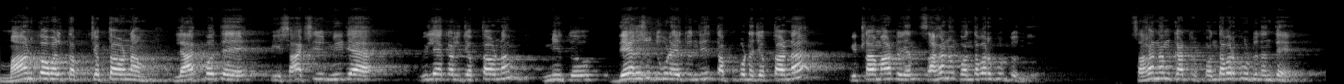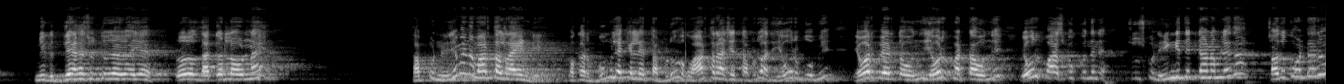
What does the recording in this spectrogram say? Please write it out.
మానుకోవాలి తప్పు చెప్తా ఉన్నాం. లేకపోతే ఈ సాక్షి మీడియా విలేకరులు చెప్తా ఉన్నాం. మీకు దేహశుద్ధి కూడా అవుతుంది తప్పకుండా చెప్తా ఉన్నా. ఇట్లా మాట ఎంత సహనం కొంతవరకు ఉంటుంది. సహనం కట్ కొంతవరకు ఉంటుంది అంతే. మీకు దేహశుద్ధి అయ్యే రోజులు దగ్గరలో ఉన్నాయి. తప్పుడు నిజమైన వార్తలు రాయండి. ఒకరు భూమిలోకి వెళ్ళేటప్పుడు ఒక వార్త రాసేటప్పుడు అది ఎవరి భూమి ఎవరి పేరుతో ఉంది ఎవరికి పట్టా ఉంది ఎవరికి పాస్బుక్ ఉంది చూసుకుని ఇంగిత జ్ఞానం లేదా? చదువుకుంటారు?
